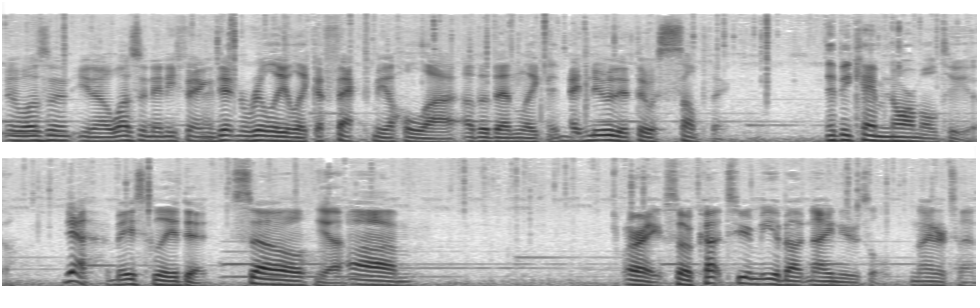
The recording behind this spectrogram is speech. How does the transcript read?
It wasn't, you know, it wasn't anything. It didn't really like affect me a whole lot, other than like I knew that there was something. It became normal to you. Yeah, basically it did. So, Yeah. Um, all right. So, cut to me about nine years old, nine or ten.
